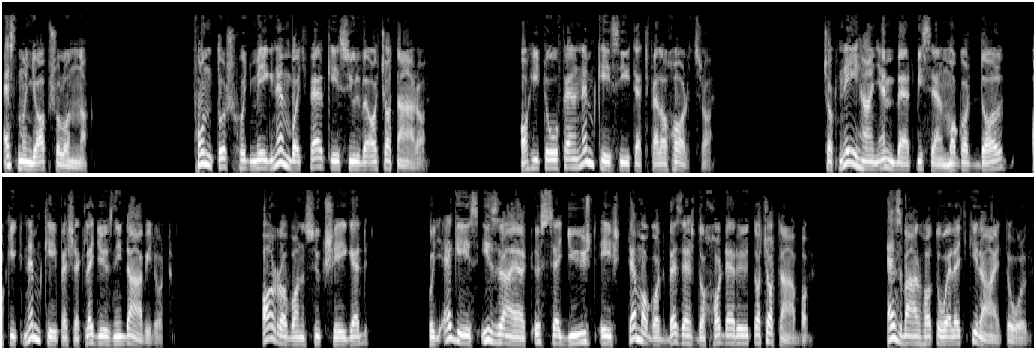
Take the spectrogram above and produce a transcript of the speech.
Ezt mondja Absolonnak. Fontos, hogy még nem vagy felkészülve a csatára. Ahitófel nem készített fel a harcra. Csak néhány embert viszel magaddal, akik nem képesek legyőzni Dávidot. Arra van szükséged, hogy egész Izraelt összegyűjtsd, és te magad vezesd a haderőt a csatába. Ez várható el egy királytól.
